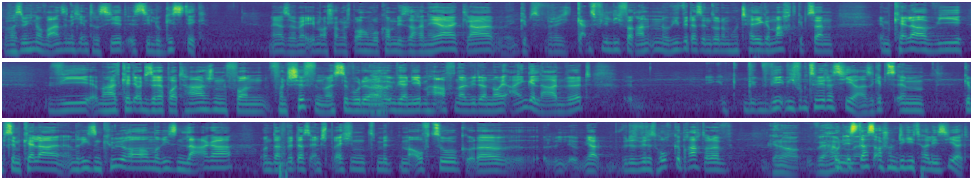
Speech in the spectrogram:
Was mich noch wahnsinnig interessiert, ist die Logistik. also wir haben ja eben auch schon gesprochen, wo kommen die Sachen her? Klar, gibt es wahrscheinlich ganz viele Lieferanten. Nur wie wird das in so einem Hotel gemacht? Gibt es dann im Keller wie wie, man hat, kennt ja auch diese Reportagen von, von Schiffen, weißt du, wo dann ja. irgendwie an jedem Hafen dann wieder neu eingeladen wird wie, wie funktioniert das hier? Also gibt es im, gibt's im Keller einen riesen Kühlraum, ein riesen Lager und dann wird das entsprechend mit dem Aufzug oder ja, wird, wird das hochgebracht oder? Genau. und ist das auch schon digitalisiert?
